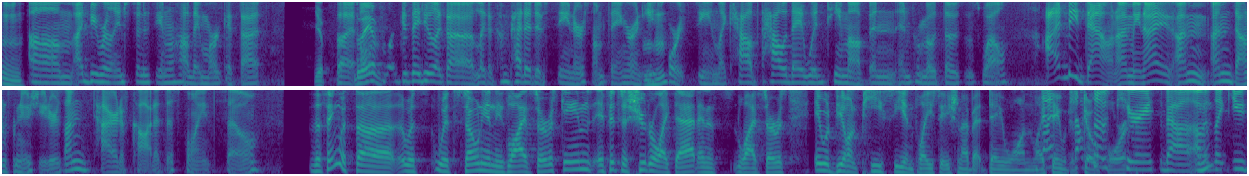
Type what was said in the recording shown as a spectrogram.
Mhm. Um, I'd be really interested to see how they market that. Yep. But But also, have- like if they do like a like a competitive scene or something or an Mhm. esports scene, like how how they would team up and and promote those as well. I'd be down. I mean, I I'm I'm down for new shooters. I'm tired of COD at this point. So the thing with uh with with Sony and these live service games, if it's a shooter like that and it's live service, it would be on PC and PlayStation. I bet day one, like they would just that's go what I was for it. curious about. I was like, you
